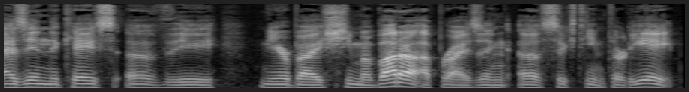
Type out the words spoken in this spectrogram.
as in the case of the nearby Shimabara uprising of 1638,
